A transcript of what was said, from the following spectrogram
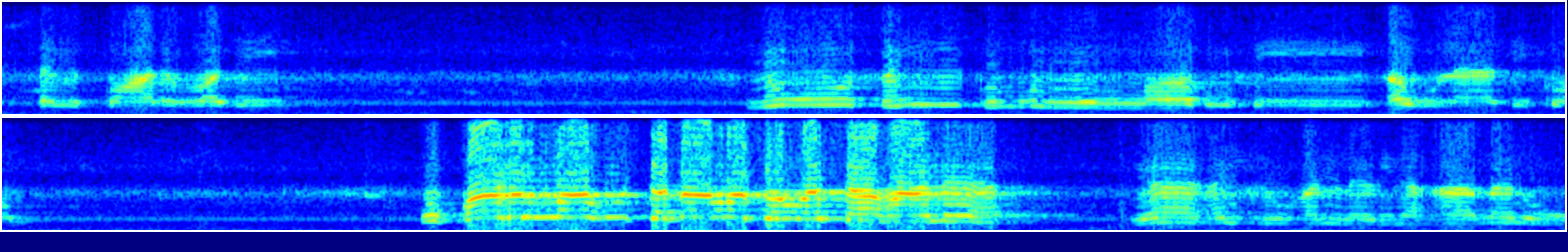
الشيطان الرجيم. يوصيكم الله في أولادكم. وقال الله تبارك وتعالى يا أيها الذين آمنوا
